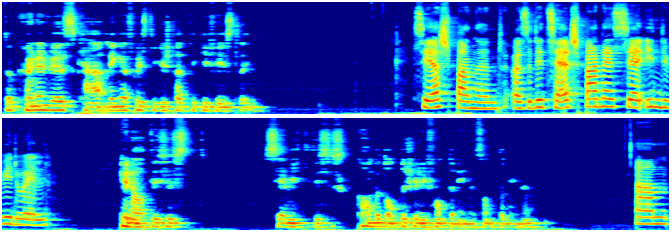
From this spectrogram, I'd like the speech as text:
da können wir jetzt keine längerfristige Strategie festlegen. Sehr spannend. Also die Zeitspanne ist sehr individuell. Genau, das ist sehr wichtig. Das ist komplett unterschiedlich von Unternehmen zu Unternehmen. Ähm,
